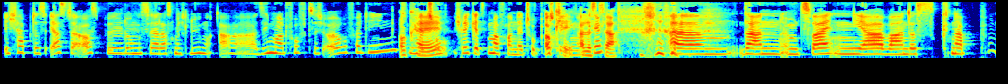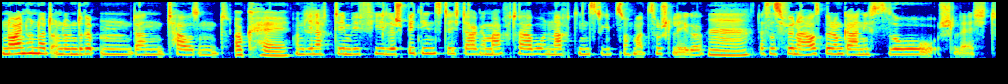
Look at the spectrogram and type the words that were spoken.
ich habe das erste Ausbildungsjahr, lass mich lügen, äh, 750 Euro verdient. Okay. Netto. Ich rede jetzt immer von netto Okay, alles klar. ähm, dann im zweiten Jahr waren das knapp 900 und im dritten dann 1000. Okay. Und je nachdem, wie viele Spätdienste ich da gemacht habe und Nachtdienste, gibt's noch nochmal Zuschläge. Hm. Das ist für eine Ausbildung gar nicht so schlecht.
